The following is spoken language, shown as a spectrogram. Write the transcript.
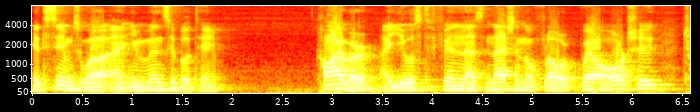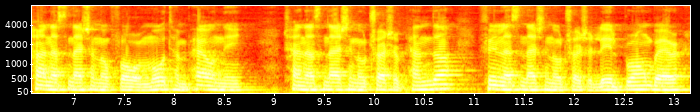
It seems we're an invincible team. However, I used Finland's national flower Guel orchid, China's national flower Moutan peony, China's national treasure panda, Finland's national treasure little brown bear,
